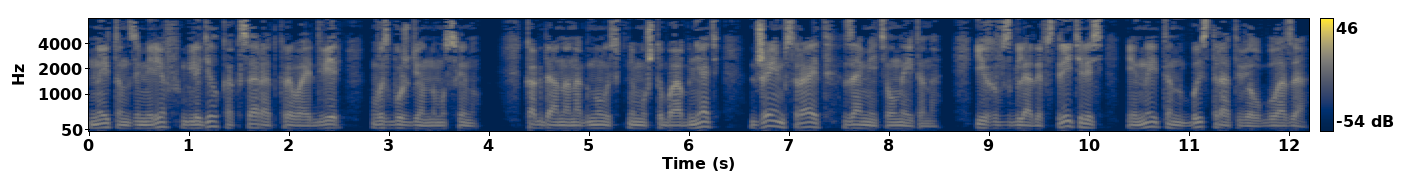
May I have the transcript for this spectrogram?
Нейтан, замерев, глядел, как Сара открывает дверь возбужденному сыну. Когда она нагнулась к нему, чтобы обнять, Джеймс Райт заметил Нейтона. Их взгляды встретились, и Нейтон быстро отвел глаза.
